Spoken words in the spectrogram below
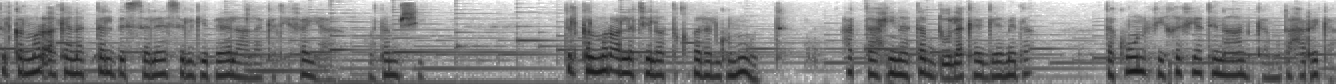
تلك المرأة كانت تلبس سلاسل جبال على كتفيها وتمشي. تلك المرأة التي لا تقبل الجمود حتى حين تبدو لك جامدة تكون في خفية عنك متحركة.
